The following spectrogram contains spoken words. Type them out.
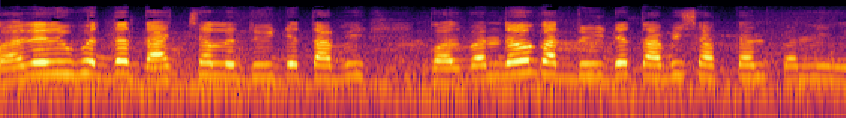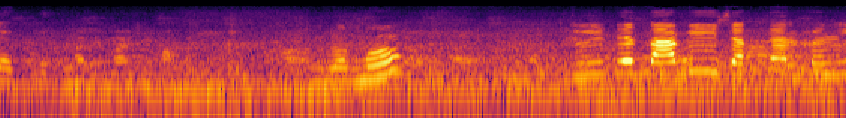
ঘরের উপর দিয়ে দাঁত চলে দুইটা তাবি ঘর বন্ধ হোক আর দুইটা তাবি সাবধান পানি লাগবে। লাগবো? দুইটা তাবি সাবধান পানি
